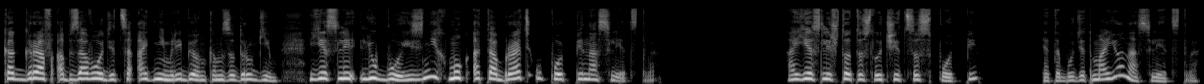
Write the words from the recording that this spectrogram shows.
как граф обзаводится одним ребенком за другим, если любой из них мог отобрать у Поппи наследство. А если что-то случится с Поппи, это будет мое наследство,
